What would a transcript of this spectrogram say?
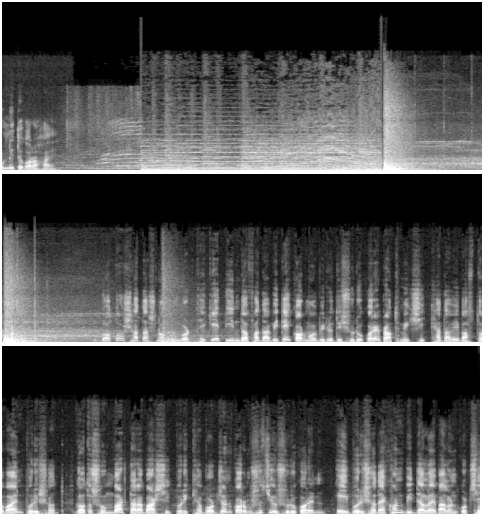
উন্নীত করা হয়। গত সাতাশ নভেম্বর থেকে তিন দফা দাবিতে কর্মবিরতি শুরু করে প্রাথমিক শিক্ষা দাবি বাস্তবায়ন পরিষদ। গত সোমবার তারা বার্ষিক পরীক্ষা বর্জন কর্মসূচিও শুরু করেন। এই পরিষদ এখন বিদ্যালয়ে পালন করছে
